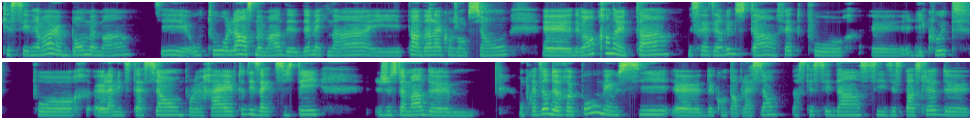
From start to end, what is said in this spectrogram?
que c'est vraiment un bon moment, autour, là, en ce moment, dès maintenant et pendant la conjonction, de vraiment prendre un temps, de se réserver du temps, en fait, pour l'écoute, pour la méditation, pour le rêve, toutes des activités, justement, de on pourrait dire de repos, mais aussi euh, de contemplation, parce que c'est dans ces espaces-là de,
